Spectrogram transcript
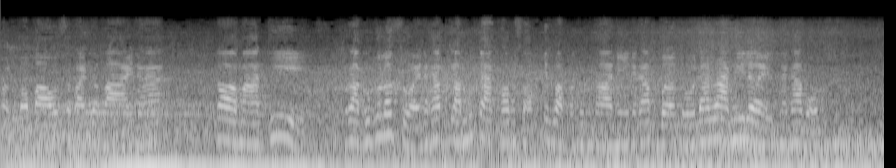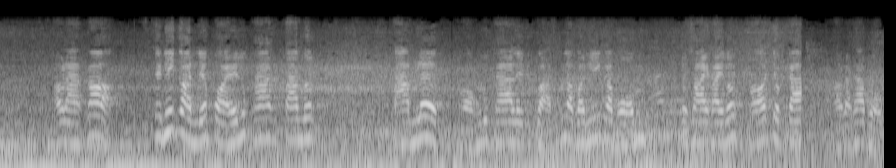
ผ่อนเบาๆสบายๆนะฮะก็มาที่ร้านคุณรถสวยนะครับลำลูกกาคลองสองจังหวัดปทุมธานีนะครับเบอร์โทรด้านล่างนี้เลยนะครับผมเอาล่ะก็ทีนี้ก่อนเดี๋ยวปล่อยให้ลูกค้าตามรถตามเลิกของลูกค้าเลยดีกว่าสำหรับวันนี้กับผมประชายใครรถขอจบการเอาละครับผม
